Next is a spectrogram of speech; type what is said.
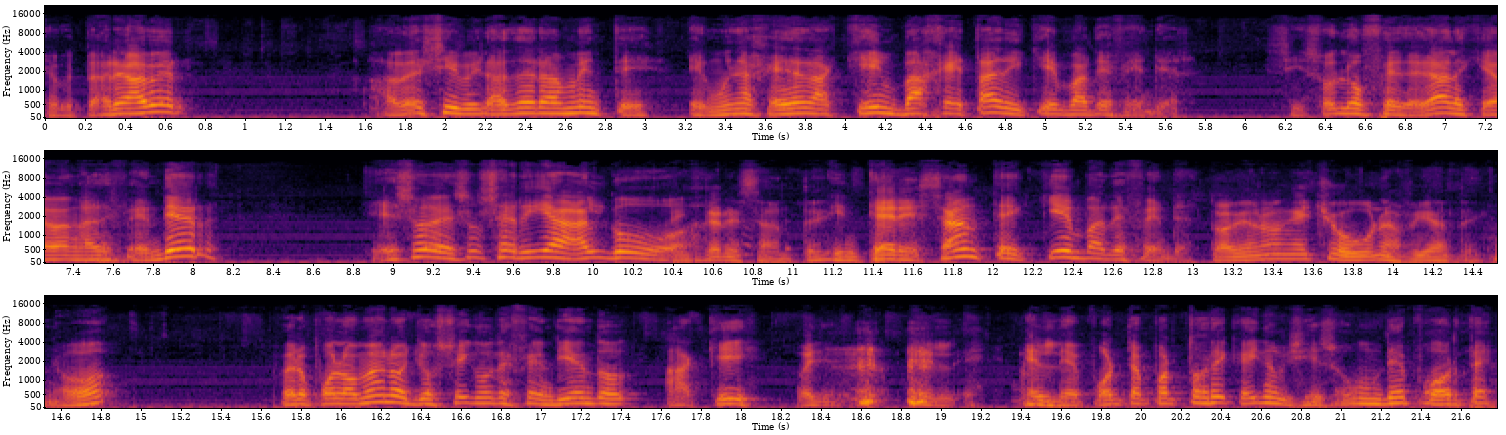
me gustaría ver, a ver si verdaderamente en una general quién va a jetar y quién va a defender. Si son los federales que van a defender, eso, eso sería algo interesante. interesante. ¿Quién va a defender? Todavía no han hecho una, fíjate. No. Pero por lo menos yo sigo defendiendo aquí. Oye, el, el deporte puertorriqueño, si eso es un deporte,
